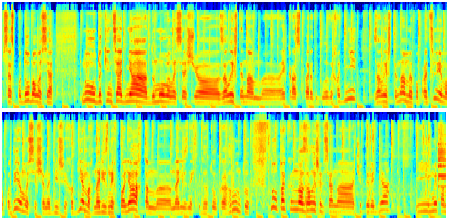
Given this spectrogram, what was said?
Все сподобалося. Ну, до кінця дня домовилися, що залиште нам е, якраз спереду були виходні. Залиште нам, ми попрацюємо, подивимося ще на більших об'ємах, на різних полях, там е, на різних підготовках ґрунту. Ну так він у нас залишився на 4 дня, і ми там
